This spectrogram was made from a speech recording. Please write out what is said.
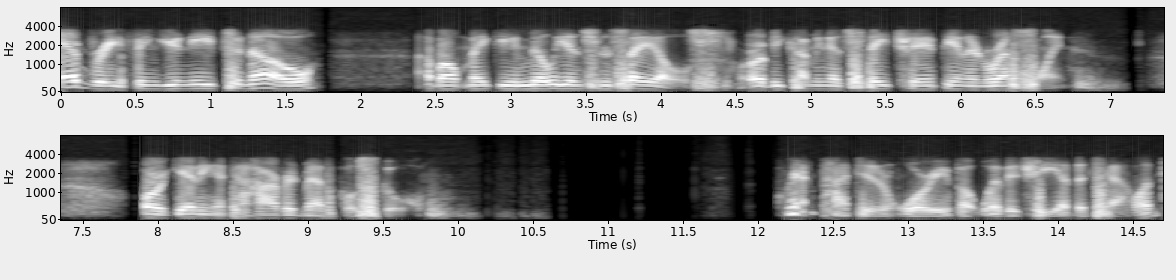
everything you need to know about making millions in sales or becoming a state champion in wrestling or getting into Harvard Medical School. Grandpa didn't worry about whether she had the talent.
